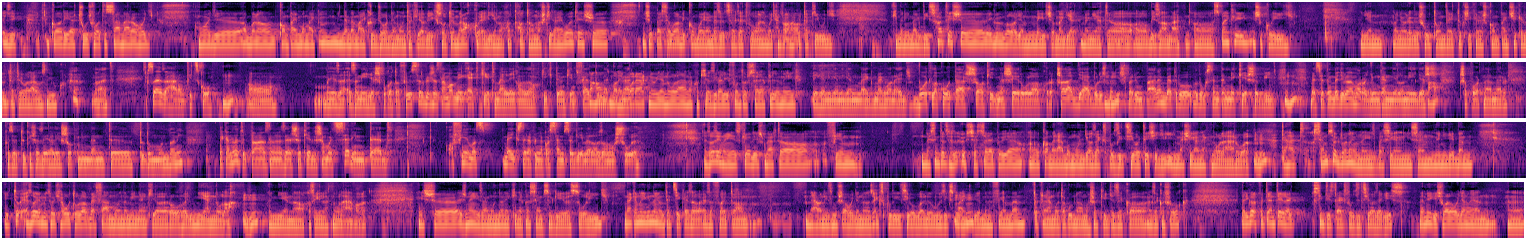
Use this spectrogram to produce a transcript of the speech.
ez egy karrier csúcs volt a számára, hogy hogy abban a kampányban mindenben Michael Jordan mondta ki a végszót, ő már akkor egy ilyen hatalmas király volt, és, és ő persze valami komoly rendezőt szeretett volna, vagy hát valakit, aki úgy kiben így megbízhat, és végül valahogy mégiscsak megnyerte a, a bizalmát a Spike Lee, és akkor így ilyen nagyon rögös úton, de egy tök sikeres kampányt sikerült tető aláhozniuk. Na hát, szóval ez a három fickó uh-huh. a vagy ez a, ez a négyes fogat a főszereplő, és aztán van még egy-két mellék, akik tőnként feltűnnek. Van egy barátnője Nólának, aki azért elég fontos szereplő még. Igen, igen, igen, meg, meg van egy volt lakótársa, aki így mesél róla, akkor a családjából is uh-huh. megismerünk pár embert, róluk szerintem még később így uh-huh. beszéltünk, de egyelőre maradjunk ennél a négyes Aha. csoportnál, mert közöttük is azért elég sok mindent uh, tudunk mondani. Nekem nem hogy talán az lenne az első kérdésem, hogy szerinted a film az melyik szereplőnek a szemszögével azonosul? Ez azért nehéz kérdés, mert a film nek szinte az összes szereplője a kamerában mondja az expozíciót, és így, így mesélnek Nolláról. Uh-huh. Tehát a szemszögről nagyon nehéz beszélni, hiszen lényegében itt ez olyan, mintha utólag beszámolna mindenki arról, hogy milyen Nola, uh-huh. hogy milyen az élet Nolával. És, és nehéz megmondani, kinek a szemszögéről szól így. Nekem nagyon tetszik ez a, ez a fajta mechanizmus, ahogyan az expozícióval dolgozik Spike uh-huh. ebben a filmben. Tökre nem voltak unalmasak így ezek a, ezek a sorok. Pedig alapvetően tényleg szintiszta expozíció az egész, de mégis valahogyan olyan uh,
